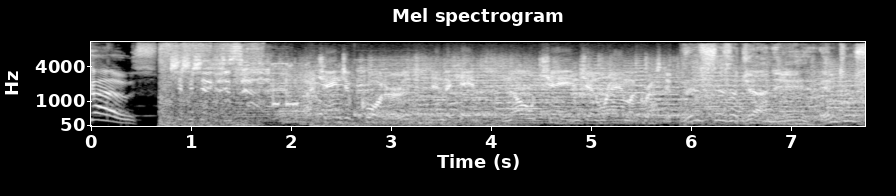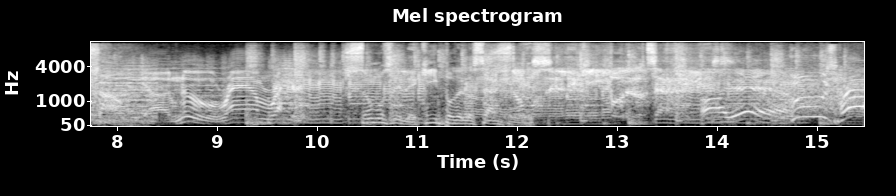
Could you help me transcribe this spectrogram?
House. A change of quarters indicates no change in Ram aggressiveness. This is a journey into sound. A new Ram record. Somos el equipo de Los Ángeles. Somos el equipo de Los Ángeles. Whose house?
